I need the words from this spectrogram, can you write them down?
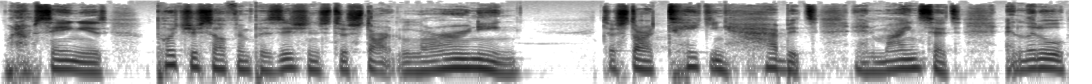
What I'm saying is put yourself in positions to start learning, to start taking habits and mindsets and little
